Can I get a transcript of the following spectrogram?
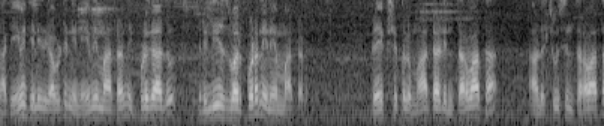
నాకు ఏమీ తెలియదు కాబట్టి నేను ఏమీ మాట్లాడను. ఇప్పుడు కాదు రిలీజ్ వర్క్ కూడా నేనేం మాట్లాడను. ప్రేక్షకులు మాట్లాడిన తర్వాత వాళ్ళు చూసిన తర్వాత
